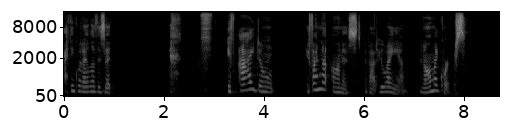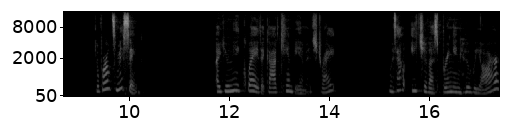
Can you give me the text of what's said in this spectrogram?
I think what I love is that if I don't, if I'm not honest about who I am and all my quirks, the world's missing a unique way that God can be imaged, right? Without each of us bringing who we are,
